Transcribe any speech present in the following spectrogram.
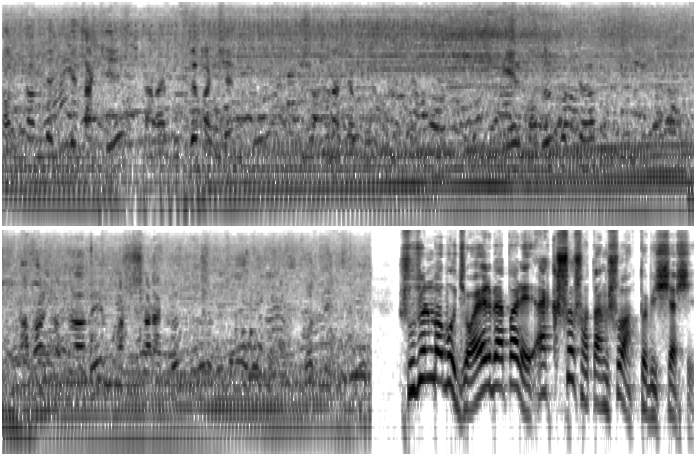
সন্তানদের দিকে তাকিয়ে তারা বুঝতে পারছেন সন্ত্রাসের এর বদল করতে হবে। আমার কথা হবে ভরসা রাখুন বদলে সুজনবাবু জয়ের ব্যাপারে একশো শতাংশ আত্মবিশ্বাসী।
